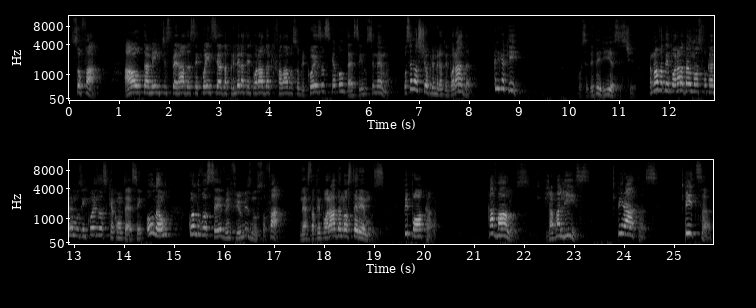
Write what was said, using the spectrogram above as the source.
Sofá. A altamente esperada sequência da primeira temporada que falava sobre coisas que acontecem no cinema. Você não assistiu a primeira temporada? Clique aqui. Você deveria assistir. Na nova temporada, nós focaremos em coisas que acontecem ou não quando você vê filmes no sofá. Nesta temporada, nós teremos pipoca, cavalos, javalis, piratas, pizza,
